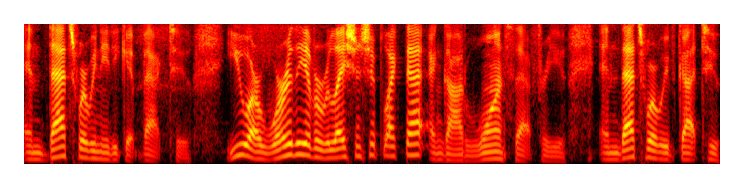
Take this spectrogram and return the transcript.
And that's where we need to get back to. You are worthy of a relationship like that and God wants that for you. And that's where we've got to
